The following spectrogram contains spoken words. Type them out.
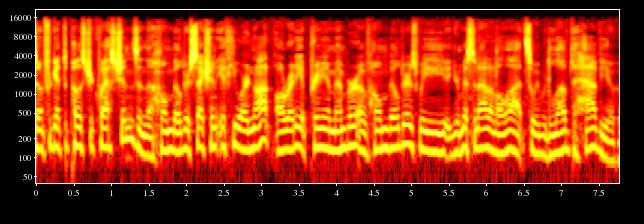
Don't forget to post your questions in the Home Builder section. If you are not already a premium member of Home Builders, we you're missing out on a lot. So we would love to have you.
